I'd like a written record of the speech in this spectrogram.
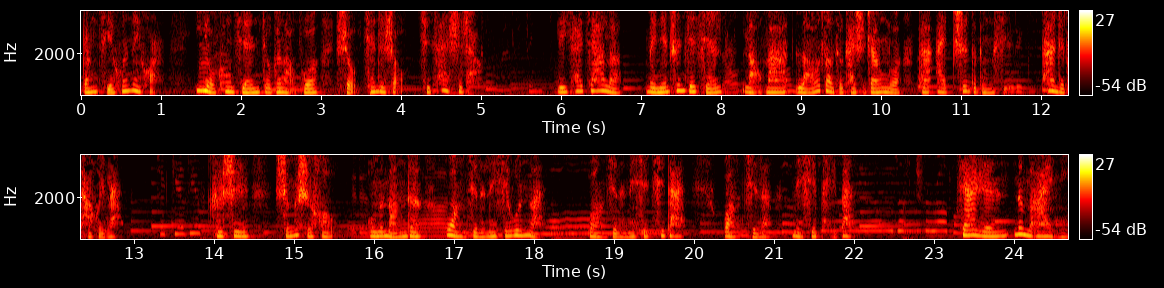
刚结婚那会儿，一有空闲就跟老婆手牵着手去菜市场。离开家了。每年春节前，老妈老早就开始张罗她爱吃的东西，盼着他回来。可是什么时候，我们忙得忘记了那些温暖，忘记了那些期待，忘记了那些陪伴？家人那么爱你，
